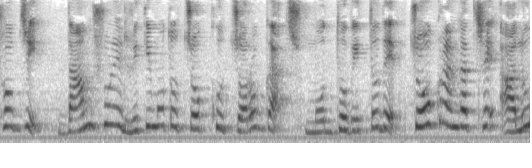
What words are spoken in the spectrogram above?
সবজি দাম শুনে রীতিমতো চক্ষু চরক গাছ। মধ্যবিত্তদের চোখ রাঙাচ্ছে আলু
